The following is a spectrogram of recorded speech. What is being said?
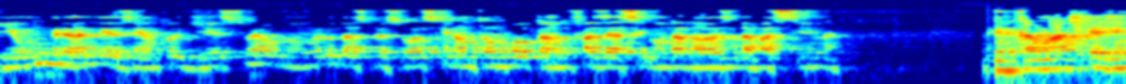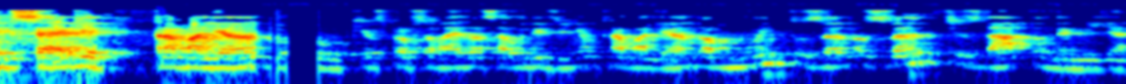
E um grande exemplo disso é o número das pessoas que não estão voltando a fazer a segunda dose da vacina. Então, acho que a gente segue trabalhando o que os profissionais da saúde vinham trabalhando há muitos anos antes da pandemia.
